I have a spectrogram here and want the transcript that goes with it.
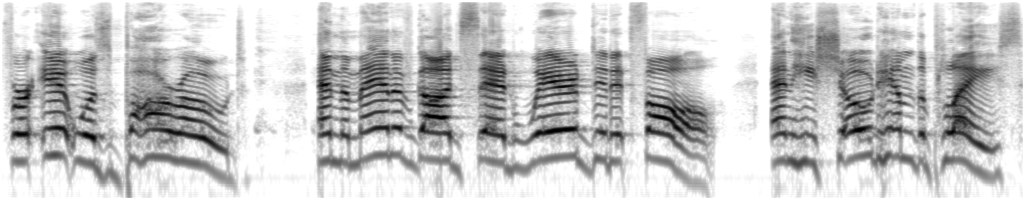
for it was borrowed. And the man of God said, Where did it fall? And he showed him the place,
